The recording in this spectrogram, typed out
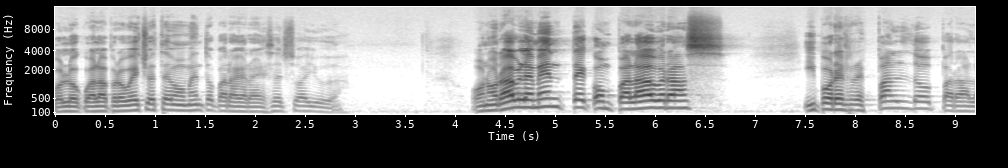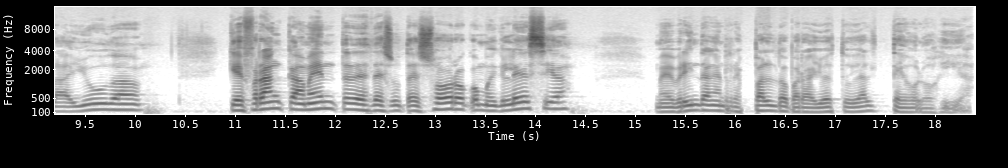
Por lo cual aprovecho este momento para agradecer su ayuda. Honorablemente con palabras y por el respaldo para la ayuda que francamente desde su tesoro como iglesia me brindan en respaldo para yo estudiar teología.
